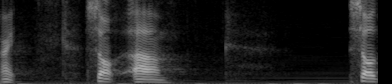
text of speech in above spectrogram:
all right. So, um, so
